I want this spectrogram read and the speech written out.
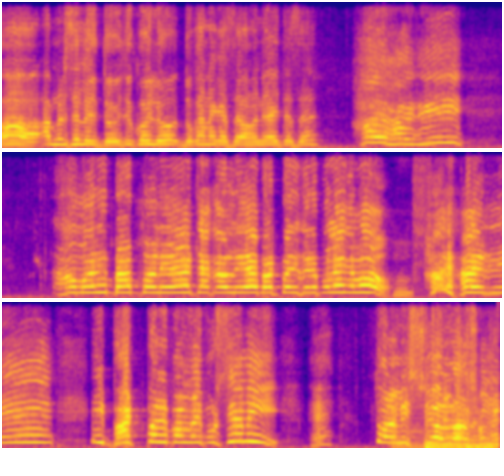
হ্যাঁ আপনার ছেলেই তো। ওই যে কইলো দোকানে গেছে এখনই আইতেছে। হায় হায় রে! আমারে বাপ মানে টাকা লিয়ে বাটপারি করে পলাই গেল। হায় হায় রে! এই বাটপারে পাল্লায় পড়ছি আমি। হ্যাঁ? তোরা নিশ্চয়ই আল্লাহ সঙ্গে।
